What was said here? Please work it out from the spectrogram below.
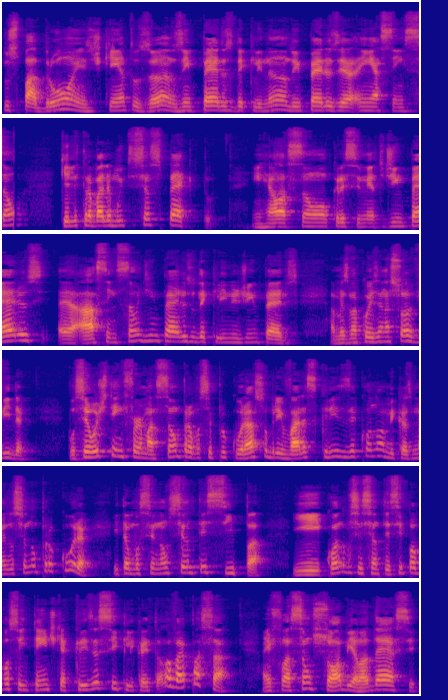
dos padrões de 500 anos, impérios declinando, impérios em ascensão, que ele trabalha muito esse aspecto em relação ao crescimento de impérios, é, a ascensão de impérios o declínio de impérios. A mesma coisa na sua vida. Você hoje tem informação para você procurar sobre várias crises econômicas, mas você não procura. Então você não se antecipa. E quando você se antecipa, você entende que a crise é cíclica, então ela vai passar. A inflação sobe ela desce.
